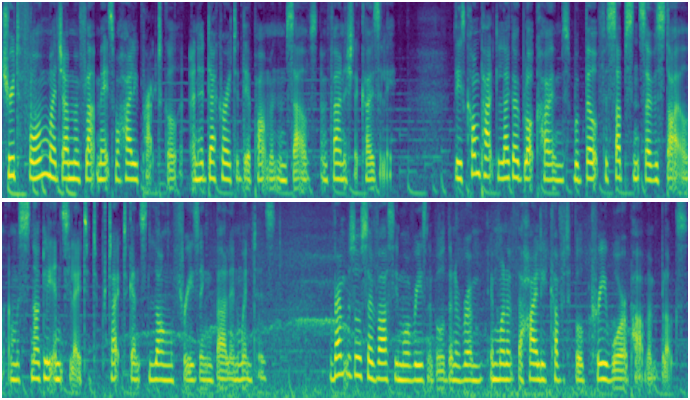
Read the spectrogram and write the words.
True to form, my German flatmates were highly practical and had decorated the apartment themselves and furnished it cosily. These compact Lego block homes were built for substance over style and were snugly insulated to protect against long, freezing Berlin winters. Rent was also vastly more reasonable than a room in one of the highly covetable pre war apartment blocks,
